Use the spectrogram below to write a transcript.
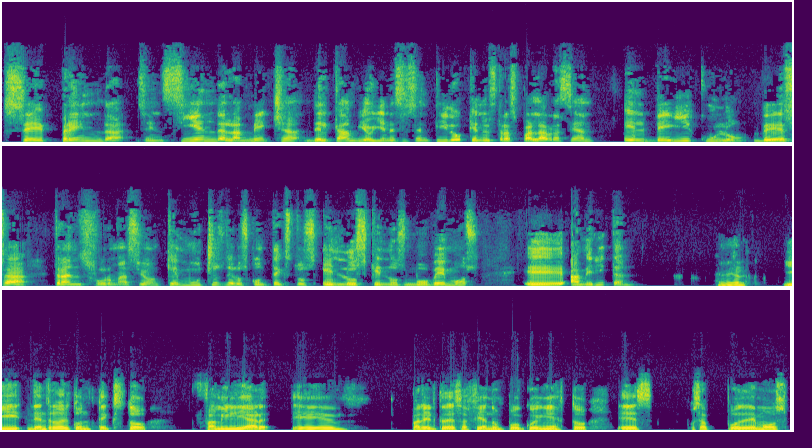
se prenda, se encienda la mecha del cambio. Y en ese sentido que nuestras palabras sean el vehículo de esa transformación que muchos de los contextos en los que nos movemos eh, ameritan. Genial. Y dentro del contexto familiar, eh, para irte desafiando un poco en esto, es, o sea, podemos,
